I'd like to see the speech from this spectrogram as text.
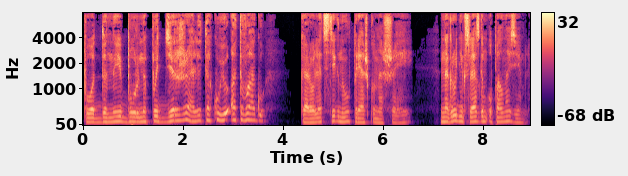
Подданные бурно поддержали такую отвагу. Король отстегнул пряжку на шее. Нагрудник с лязгом упал на землю.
